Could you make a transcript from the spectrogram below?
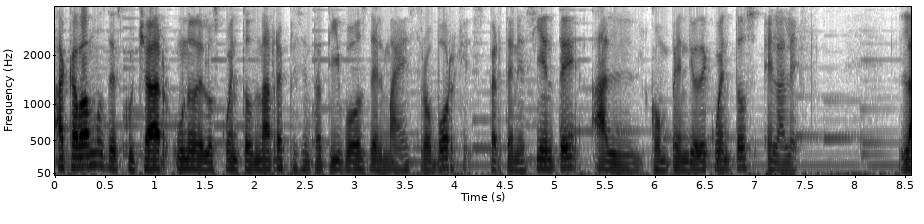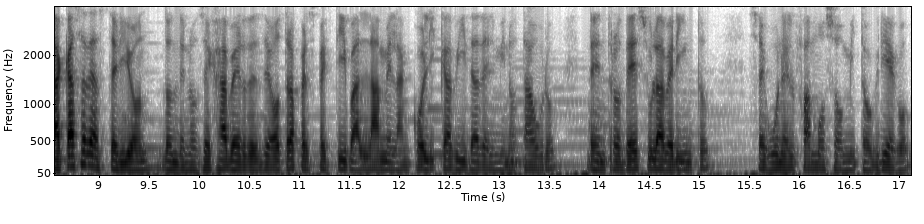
Acabamos de escuchar uno de los cuentos más representativos del maestro Borges, perteneciente al compendio de cuentos El Aleph. La casa de Asterión, donde nos deja ver desde otra perspectiva la melancólica vida del Minotauro dentro de su laberinto, según el famoso mito griego,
